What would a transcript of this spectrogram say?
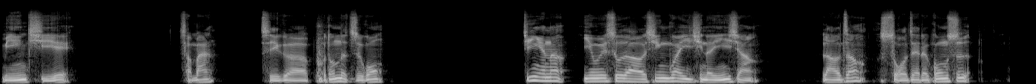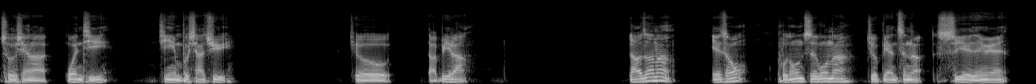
民营企业上班，是一个普通的职工。今年呢，因为受到新冠疫情的影响，老张所在的公司出现了问题，经营不下去，就倒闭了。老张呢，也从普通职工呢，就变成了失业人员。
